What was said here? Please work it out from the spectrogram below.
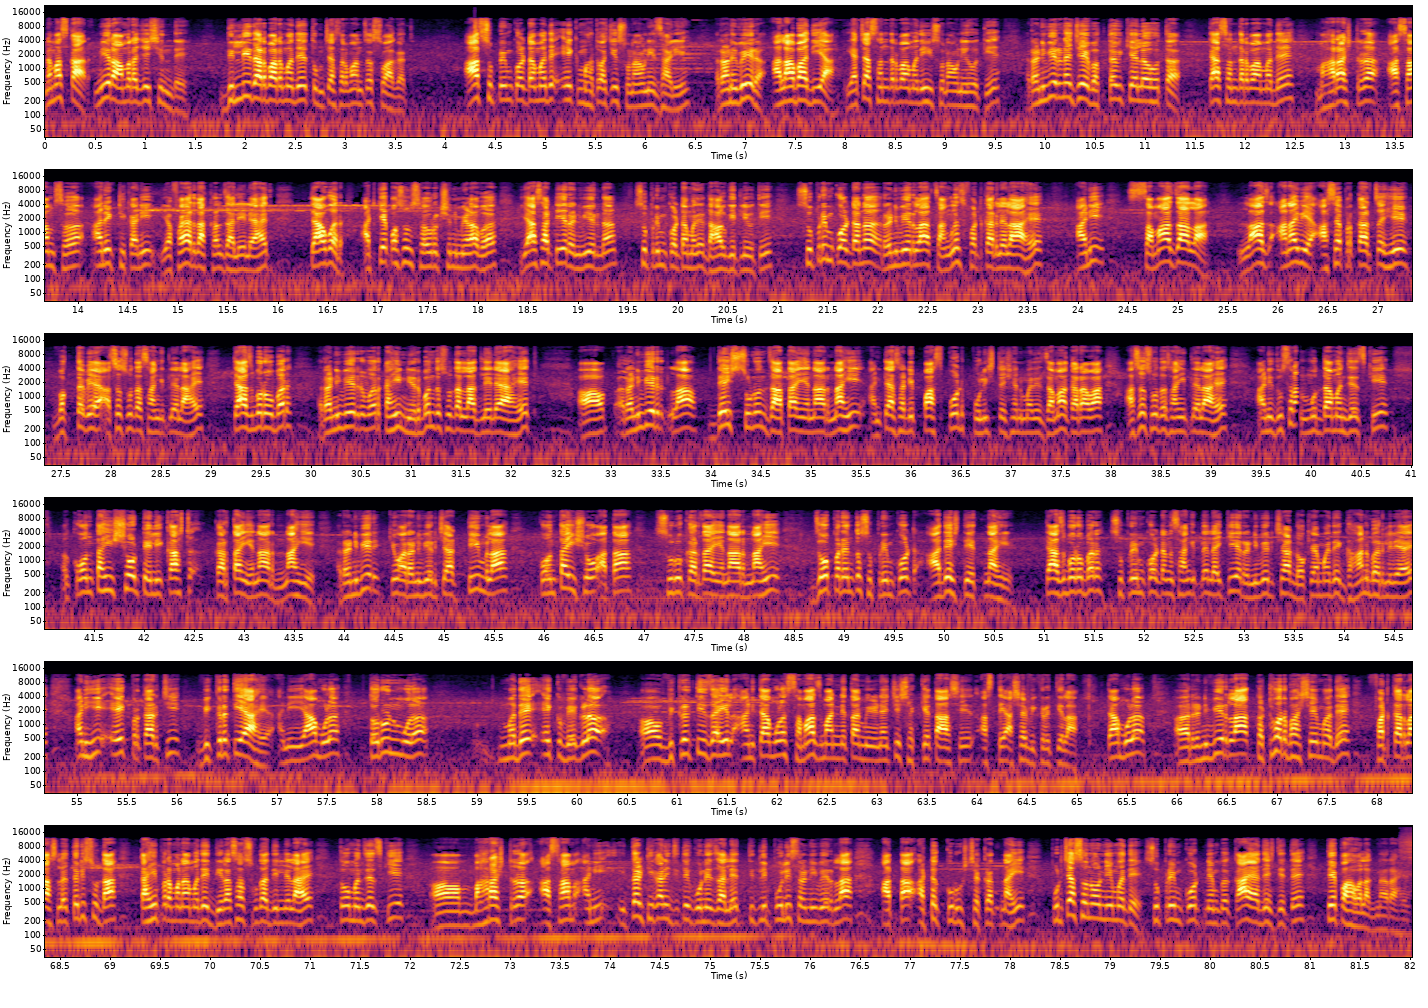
नमस्कार मी रामराजे शिंदे. दिल्ली दरबारमध्ये तुमच्या सर्वांचं स्वागत. आज सुप्रीम कोर्टामध्ये एक महत्त्वाची सुनावणी झाली. रणवीर अलाहाबादिया याच्या संदर्भामध्ये ही सुनावणी होती. रणवीरनं जे वक्तव्य केलं होतं त्या संदर्भामध्ये महाराष्ट्र आसामसह अनेक ठिकाणी एफ आय आर दाखल झालेले आहेत. त्यावर अटकेपासून संरक्षण मिळावं यासाठी रणवीरनं सुप्रीम कोर्टामध्ये धाव घेतली होती. सुप्रीम कोर्टानं रणवीरला चांगलंच फटकारलेलं आहे आणि समाजाला लाज आणावी अशा प्रकारचं हे वक्तव्य आहे असं सुद्धा सांगितलेलं आहे. त्याचबरोबर रणवीरवर काही निर्बंधसुद्धा लादलेले आहेत. रणवीरला देश सोडून जाता येणार नाही आणि त्यासाठी पासपोर्ट पोलीस स्टेशनमध्ये जमा करावा असं सुद्धा सांगितलेलं आहे. आणि दुसरा मुद्दा म्हणजेच की कोणताही शो टेलिकास्ट करता येणार नाही. रणवीर किंवा रणवीरच्या टीमला कोणताही शो आता सुरू करता येणार नाही. जोपर्यंत सुप्रीम कोर्ट आदेश देत नाही. त्याचबरोबर सुप्रीम कोर्टानं सांगितलेलं आहे की रणवीरच्या डोक्यामध्ये घाण भरलेली आहे आणि ही एक प्रकारची विकृती आहे. आणि यामुळं तरुण मुलं मध्ये एक वेगळं विकृती जाईल आणि त्यामुळं समाज मान्यता मिळण्याची शक्यता असे असते अशा विकृतीला. त्यामुळं रणवीरला कठोर भाषेमध्ये फटकारला असलं तरीसुद्धा काही प्रमाणामध्ये दिलासासुद्धा दिलेला आहे. तो म्हणजेच की महाराष्ट्र आसाम आणि इतर ठिकाणी जिथे गुन्हे झाले तिथली पोलीस रणवीरला आता अटक करू शकत नाही. पुढच्या सुनावणीमध्ये सुप्रीम कोर्ट नेमकं काय आदेश देते ते पाहावं लागणार आहे.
